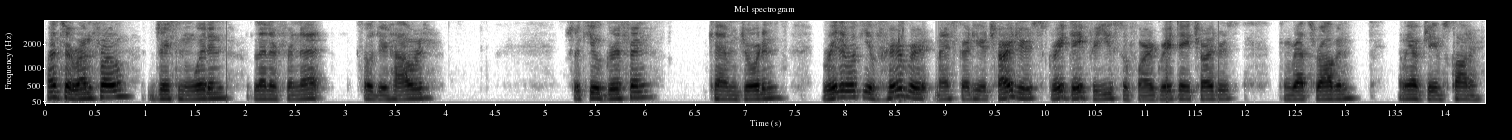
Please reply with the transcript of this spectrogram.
Hunter Renfrow, Jason Witten, Leonard Fournette, OJ Howard, Shaquill Griffin, Cam Jordan, rated rookie of Herbert. Nice card here. Chargers. Great day for you so far. Great day, Chargers. Congrats, Robin. And we have James Conner.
